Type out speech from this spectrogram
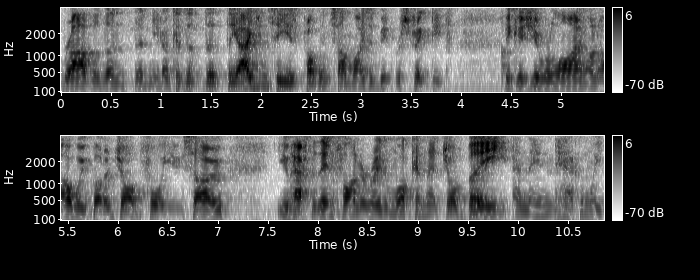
rather than, than you know, because the, the, the agency is probably in some ways a bit restrictive because you're relying on, oh, we've got a job for you. So you have to then find a reason what can that job be and then how can we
